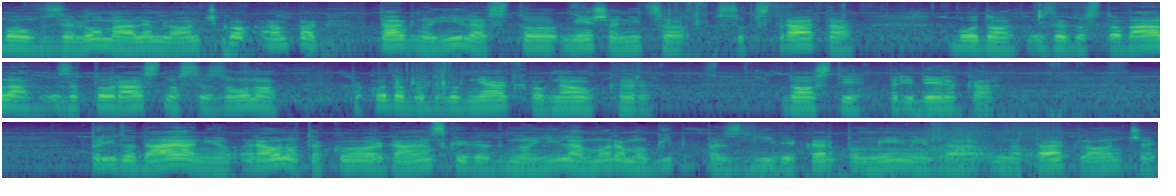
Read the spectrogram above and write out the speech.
bo v zelo malem lončku, ampak ta gnojila s to mešanico substrata bodo zadostovala za to rastno sezono, tako da bo drobnjak pognal kar dosti pridelka. Pri dodajanju ravno tako organskega gnojila moramo biti pazljivi, kar pomeni, da na ta klonček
